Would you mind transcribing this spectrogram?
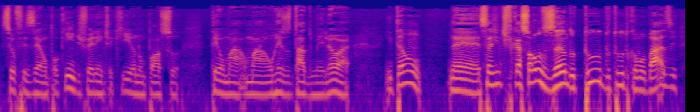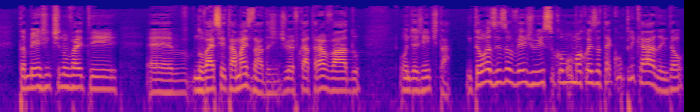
se eu fizer um pouquinho diferente aqui, eu não posso ter uma, uma um resultado melhor? Então, é, se a gente ficar só usando tudo, tudo como base, também a gente não vai ter, é, não vai aceitar mais nada. A gente vai ficar travado onde a gente está. Então, às vezes eu vejo isso como uma coisa até complicada. Então,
